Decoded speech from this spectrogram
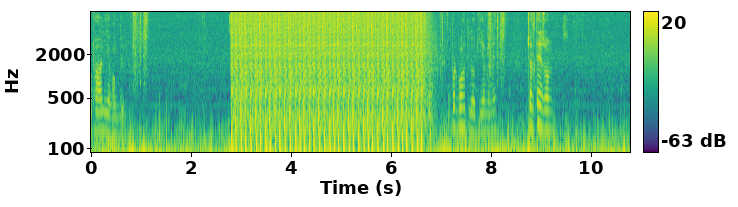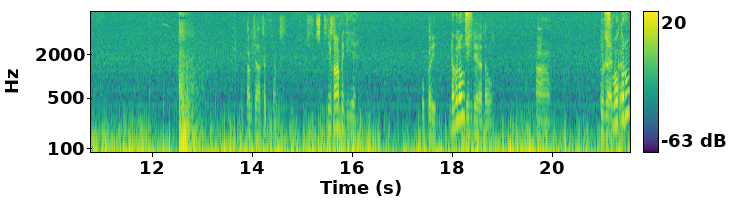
उठा लिया भाई. मैंने। ऊपर बहुत लो किया मैंने. चलते हैं जोन अब जा सकते हैं। ये कहाँ पे दिए है? ऊपर ही। डबल हाउस दे रहा था वो। हाँ। तो स्मोक कर। करूँ?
